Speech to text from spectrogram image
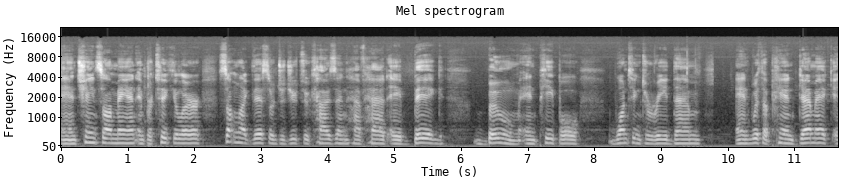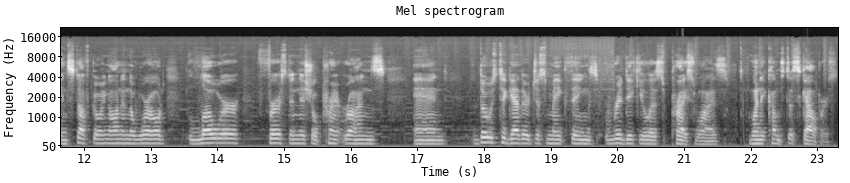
and Chainsaw Man in particular something like this or Jujutsu Kaisen have had a big boom in people wanting to read them and with a pandemic and stuff going on in the world lower first initial print runs and those together just make things ridiculous price wise when it comes to scalpers.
